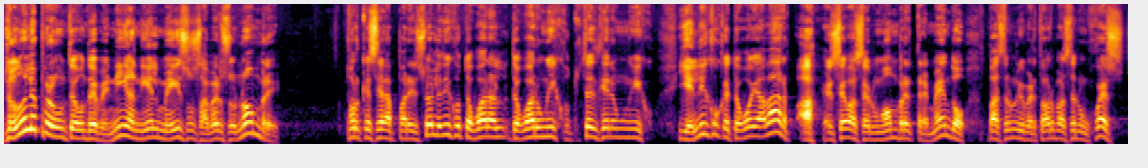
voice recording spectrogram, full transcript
Yo no le pregunté dónde venía, ni él me hizo saber su nombre. Porque se le apareció y le dijo, te voy, a dar, un hijo, ustedes quieren un hijo. Y el hijo que te voy a dar, ah, ese va a ser un hombre tremendo, va a ser un libertador, va a ser un juez.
